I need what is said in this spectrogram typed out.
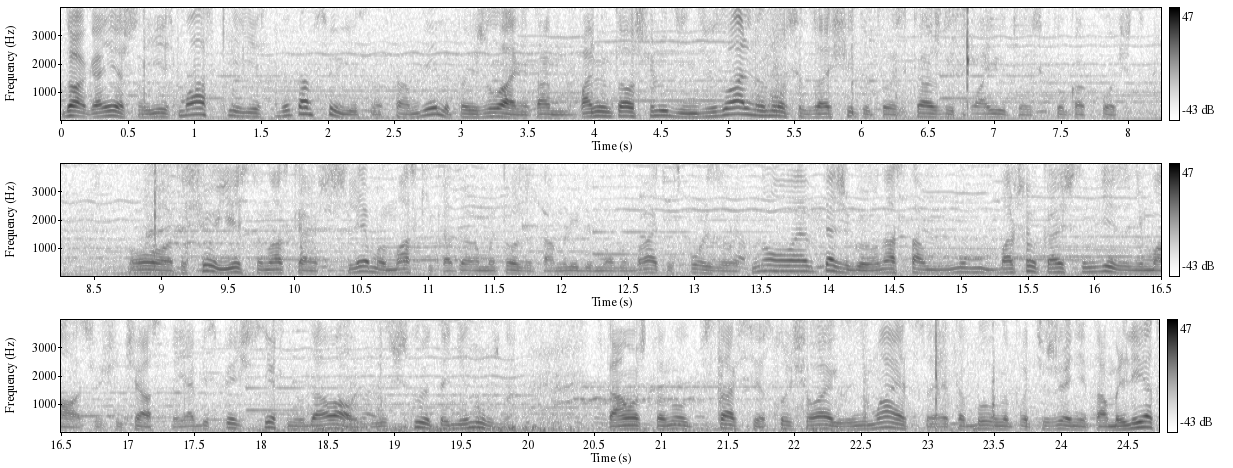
Да, конечно, есть маски, есть, да там все есть на самом деле, при желании. Там, помимо того, что люди индивидуально носят защиту, то есть каждый свою, то есть кто как хочет. Вот, еще есть у нас, конечно, шлемы, маски, которые мы тоже там люди могут брать, использовать. Но, опять же говорю, у нас там ну, большое количество людей занималось очень часто, и обеспечить всех не удавалось. Зачастую это не нужно. Потому что, ну, представь себе, 100 человек занимается, это было на протяжении там лет,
